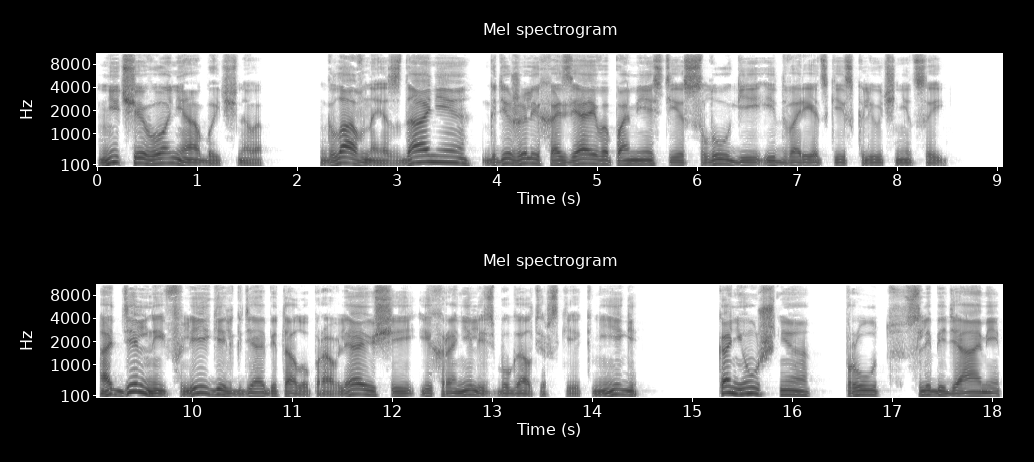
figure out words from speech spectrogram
ничего необычного. Главное здание, где жили хозяева поместья, слуги и дворецкие с ключницей. Отдельный флигель, где обитал управляющий и хранились бухгалтерские книги. Конюшня, пруд с лебедями,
